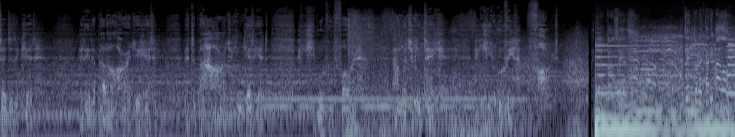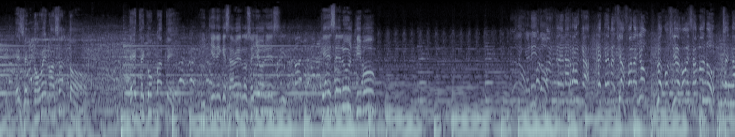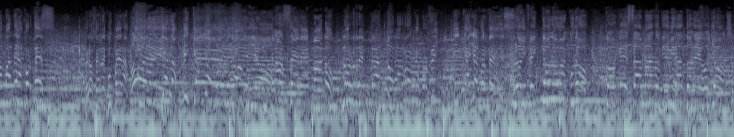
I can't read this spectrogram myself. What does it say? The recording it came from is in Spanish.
said to the kid, it ain't about how hard you hit. It's about how hard you can get hit. And keep moving forward. How much you can take. And keep moving forward. Entonces, dentro del tarimado es el noveno asalto de este combate. Y tienen que saberlo, señores, que es el último. Roca, estremeció a Farallón, lo consiguió con esa mano, se tambalea Cortés, pero se recupera. ¡Ay! izquierda y cayó Clase de mano, lo retrató la roca por fin y cayó Cortés. Lo infectó, lo vacunó. Con esa mano tiene mirando lejos Jones.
